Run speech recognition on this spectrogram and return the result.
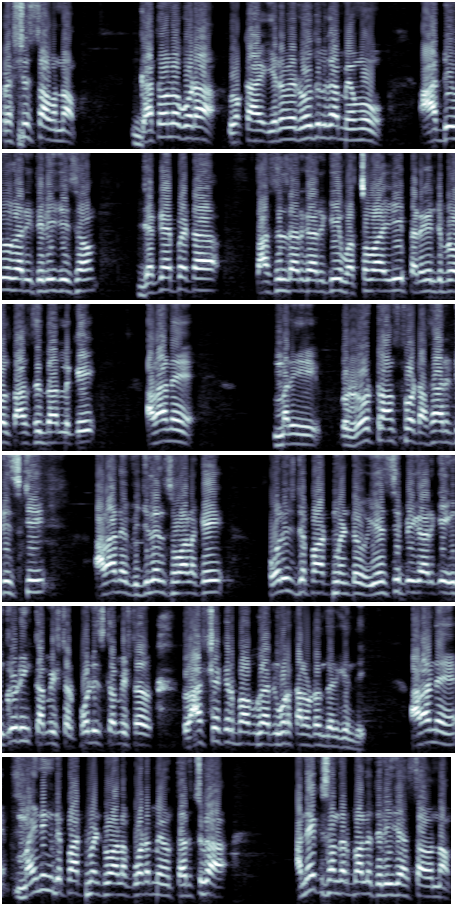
ప్రశ్నిస్తా ఉన్నాం. గతంలో కూడా ఒక ఇరవై రోజులుగా మేము ఆర్డీఓ గారికి తెలియజేశాం. జగ్గపేట తహసీల్దార్ గారికి వత్సవాయి పెరగించబడి తహసీల్దార్లకి అలానే మరి రోడ్ ట్రాన్స్పోర్ట్ అథారిటీస్కి అలానే విజిలెన్స్ వాళ్ళకి పోలీస్ డిపార్ట్మెంట్ ఏసీపీ గారికి including commissioner police commissioner Rajasekhar Babu గారిని కూడా కలవడం జరిగింది. అలానే మైనింగ్ డిపార్ట్మెంట్ వాళ్ళకు కూడా మేము తరచుగా అనేక సందర్భాల్లో తెలియజేస్తా ఉన్నాం.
